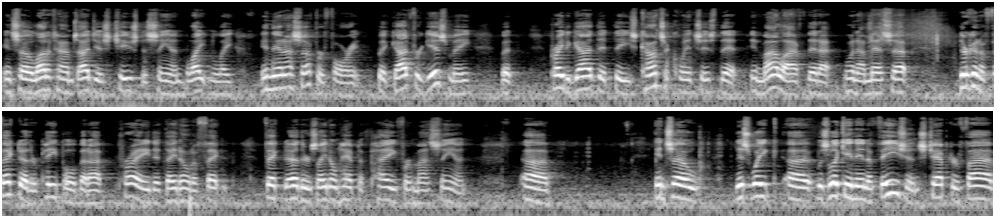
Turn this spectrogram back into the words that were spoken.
and so a lot of times I just choose to sin blatantly and then I suffer for it. But God forgives me, but pray to God that these consequences that in my life that I when I mess up, they're going to affect other people, but I pray that they don't affect affect others. They don't have to pay for my sin. Uh, and so this week uh, was looking in Ephesians chapter 5,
